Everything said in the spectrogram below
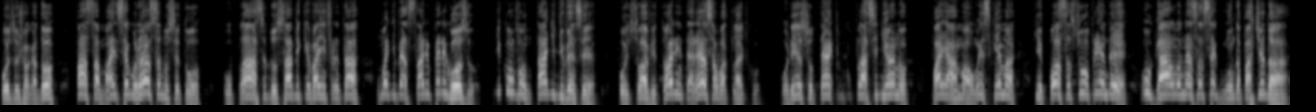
pois o jogador passa mais segurança no setor. O Plácido sabe que vai enfrentar um adversário perigoso e com vontade de vencer, pois só a vitória interessa ao Atlético. Por isso, o técnico placidiano vai armar um esquema que possa surpreender o Galo nessa segunda partida.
